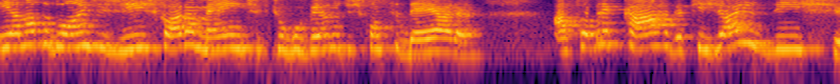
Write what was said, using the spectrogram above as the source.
E a nota do Andes diz claramente que o governo desconsidera a sobrecarga que já existe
